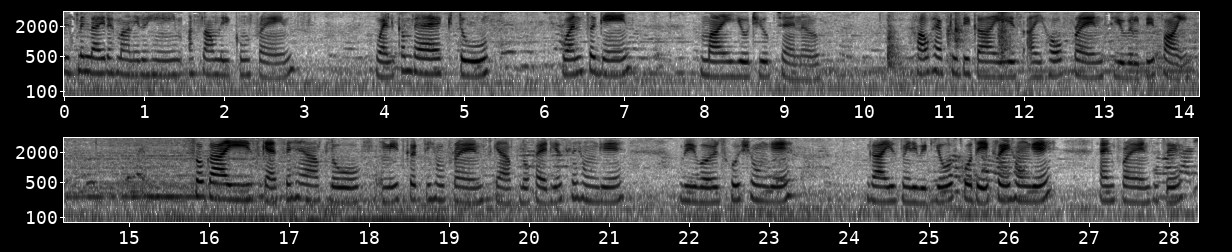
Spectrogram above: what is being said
बिसमीम अलकुम friends. Welcome back to once again my YouTube channel. How have to be guys I hope friends you will be fine. So guys कैसे हैं आप लोग? उम्मीद करती हूँ फ्रेंड्स कि आप लोग खैरियत से होंगे व्यूवर्स खुश होंगे। गाइज़ मेरी वीडियोज़ को देख रहे होंगे। एंड फ्रेंड्स इसे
